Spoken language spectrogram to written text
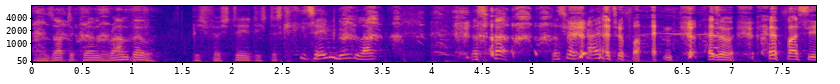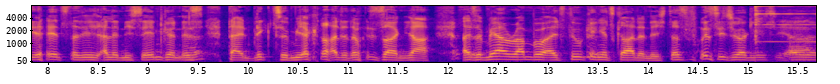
Dann sagte Colonel Rambo, ich verstehe dich. Das ging zehn Minuten lang. Das war, das war kein... Also, vor allem, also, was Sie jetzt natürlich alle nicht sehen können, ist dein Blick zu mir gerade. Da muss ich sagen, ja, also mehr Rambo als du ging jetzt gerade nicht. Das muss ich wirklich, ja.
